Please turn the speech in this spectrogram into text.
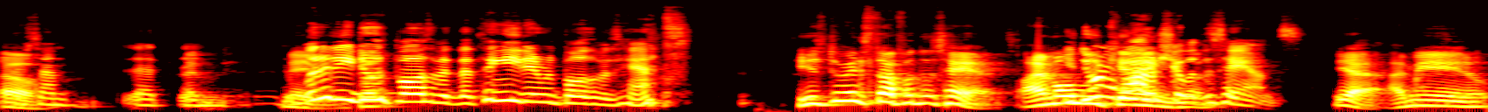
Or Oh, some- that thing. maybe, what did he do but with both of it? The thing he did with both of his hands. He's doing stuff with his hands. I'm He's only doing a kidding. lot of shit when- with his hands. Yeah, I mean,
